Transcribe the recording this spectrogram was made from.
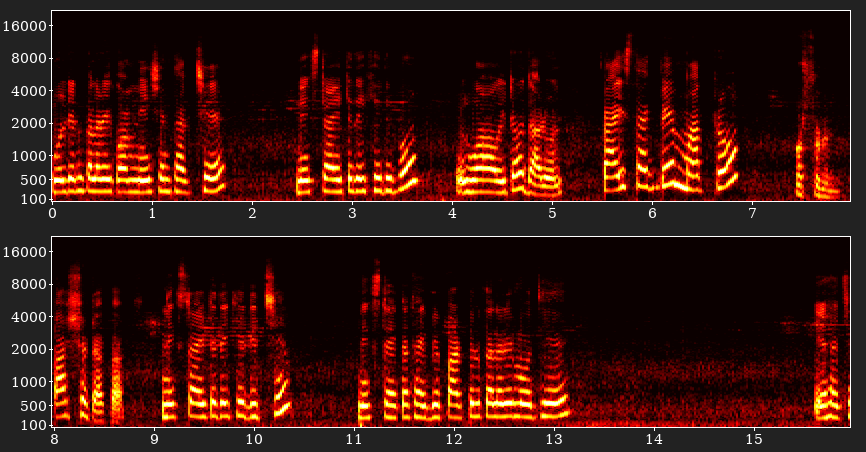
গোল্ডেন কালারের কম্বিনেশন থাকছে। নেক্সট আইটা দেখিয়ে দেবো। ওয়াও এটাও দারুণ। প্রাইস থাকবে মাত্র পাঁচশো টাকা। পাঁচশো টাকা। নেক্সট আইটা দেখিয়ে দিচ্ছি। নেক্সট একটা থাকবে পার্পল কালারের মধ্যে। এ হচ্ছে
